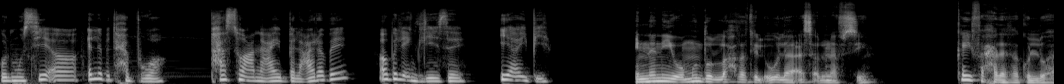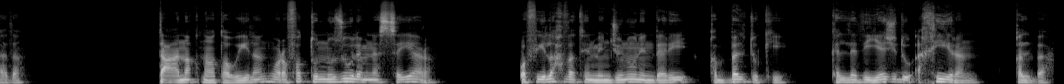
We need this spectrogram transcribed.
والموسيقى اللي بتحبوها. بحثوا عن عيب بالعربي أو بالإنجليزي. اي اي بي إنني ومنذ اللحظة الأولى أسأل نفسي كيف حدث كل هذا؟ تعانقنا طويلا ورفضت النزول من السيارة. وفي لحظة من جنون بريء قبلتك كالذي يجد أخيرا. قلبه.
